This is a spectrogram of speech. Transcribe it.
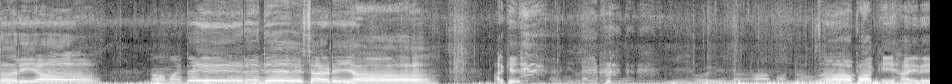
দরিয়া আমাদের দেশাড়িয়া আর কি? পাখি হায় রে।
